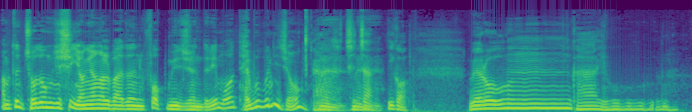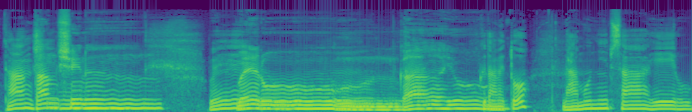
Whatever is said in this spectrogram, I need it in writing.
아무튼 조동진 씨 영향을 받은 포크 뮤지션들이 뭐 대부분이죠. 아, 네, 진짜 네. 이거 외로운가요? 당신 당신은 외로운가요? 그 다음에 또 나뭇잎 사이로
